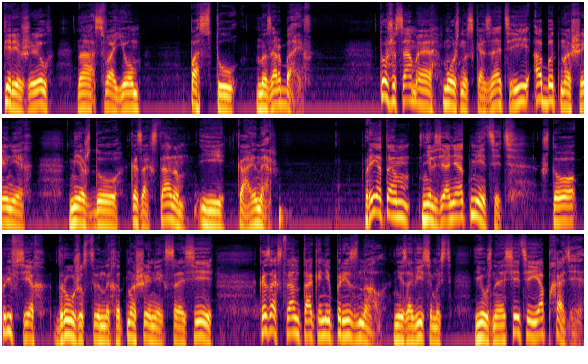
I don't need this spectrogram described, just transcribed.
пережил на своем посту Назарбаев. То же самое можно сказать и об отношениях между Казахстаном и КНР. При этом нельзя не отметить, что при всех дружественных отношениях с Россией Казахстан так и не признал независимость Южной Осетии и Абхазии,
